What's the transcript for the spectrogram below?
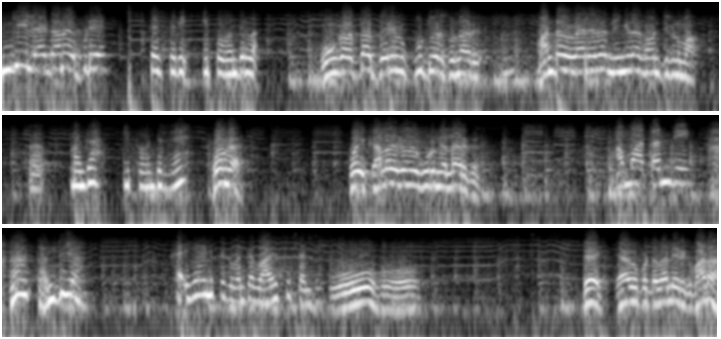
இங்கேயும் லேட் ஆனா எப்படி? சரி சரி இப்ப வந்துருவா உங்களை தான் பெரியவர் கூட்டி வர சொன்னாரு மண்டப வேலையில நீங்க தான் கவனிச்சுக்கணுமா மங்கா இப்ப வந்துடுறேன். போங்க. போய் கலர் கலர் கொடுங்க எல்லாருக்கும் அம்மா தந்தி. தந்தியா? கல்யாணத்துக்கு வந்த வாழ்த்து தந்தி. ஓஹோ. டேய் ஏகப்பட்ட வேலை இருக்கு வாடா.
